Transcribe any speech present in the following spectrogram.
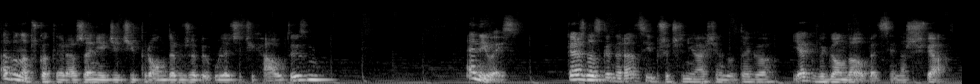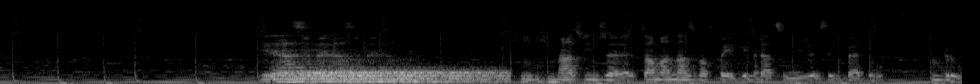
albo na przykład rażenie dzieci prądem, żeby uleczyć ich autyzm. Anyways, każda z generacji przyczyniła się do tego, jak wygląda obecnie nasz świat. Generacja beta. I- Imagine, że sama nazwa twojej generacji mówi, że jesteś betą. Bru.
